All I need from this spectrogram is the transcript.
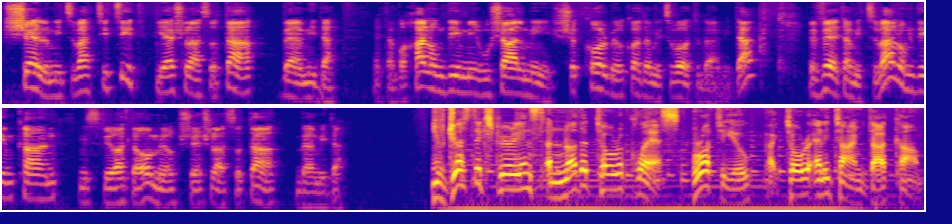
של מצוות ציצית יש לעשותה בעמידה. את הברכה לומדים מירושלמי שכל ברכות המצוות בעמידה, ואת המצווה לומדים כאן מספירת העומר שיש לעשותה בעמידה. You've just experienced another Torah class brought to you by TorahAnytime.com.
